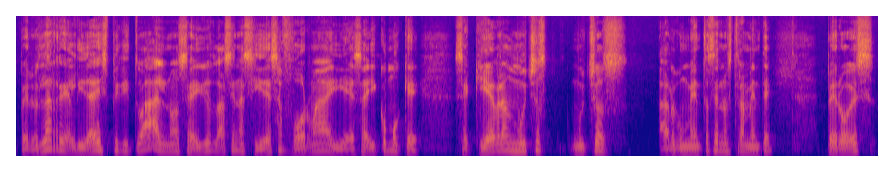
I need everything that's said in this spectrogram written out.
pero es la realidad espiritual, ¿no? O sea, ellos lo hacen así, de esa forma, y es ahí como que se quiebran muchos, muchos argumentos en nuestra mente, pero es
